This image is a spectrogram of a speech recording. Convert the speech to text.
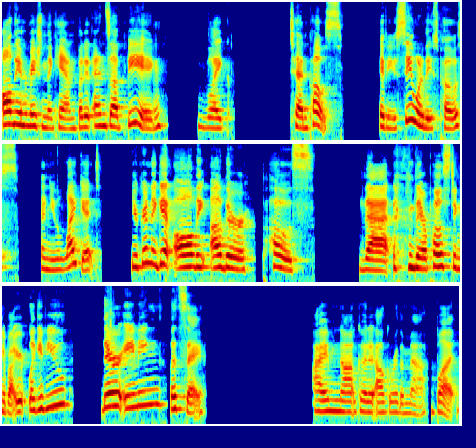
all the information they can, but it ends up being like 10 posts. If you see one of these posts and you like it, you're going to get all the other posts that they're posting about. You're, like if you they're aiming, let's say I'm not good at algorithm math, but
